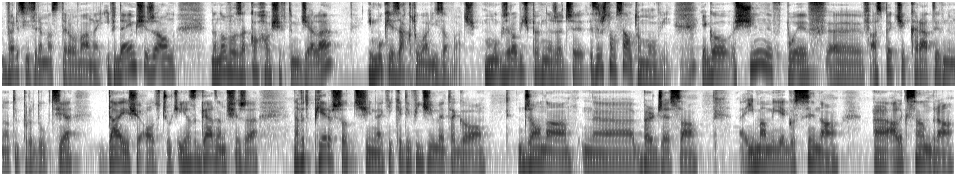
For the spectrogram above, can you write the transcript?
wersji zremasterowanej. I wydaje mi się, że on na nowo zakochał się w tym dziele i mógł je zaktualizować. Mógł zrobić pewne rzeczy, zresztą sam to mówi. Mhm. Jego silny wpływ e, w aspekcie kreatywnym na tę produkcję daje się odczuć. I ja zgadzam się, że nawet pierwszy odcinek i kiedy widzimy tego Johna e, Burgessa i mamy jego syna e, Aleksandra,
